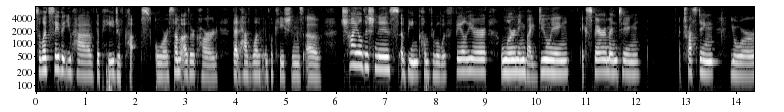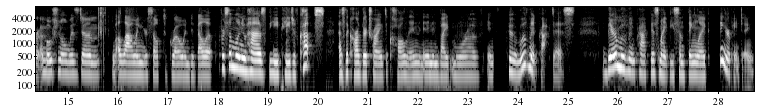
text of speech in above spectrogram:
So let's say that you have the Page of Cups or some other card that has a lot of implications of childishness, of being comfortable with failure, learning by doing, experimenting, trusting your emotional wisdom, allowing yourself to grow and develop. For someone who has the Page of Cups as the card they're trying to call in and invite more of into their movement practice, their movement practice might be something like finger painting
